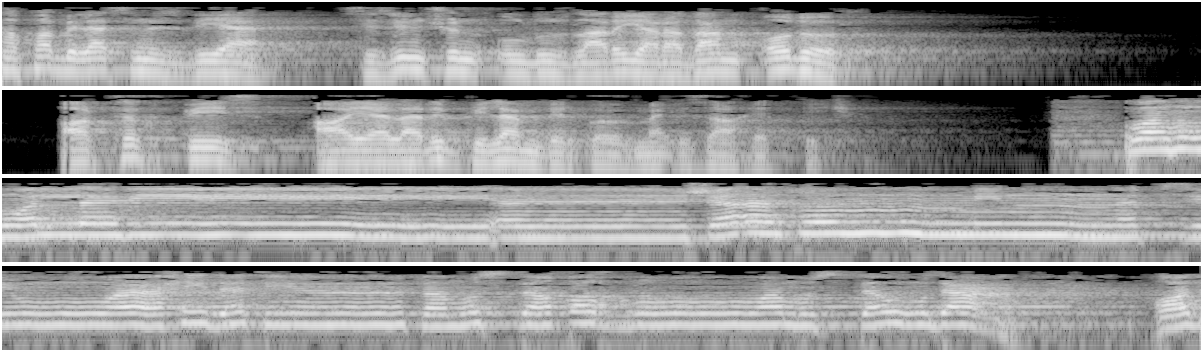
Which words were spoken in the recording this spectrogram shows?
tapa biləsiniz deyə sizin üçün ulduzları yaradan O'dur. Artıq biz ayələri bilən bir qövmə izah etdik. وَهُوَ الَّذِي أَنشَأَكُم مِّن نَّفْسٍ وَاحِدَةٍ فَمُسْتَقَرٌّ وَمُسْتَوْدَعٌ قَدْ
